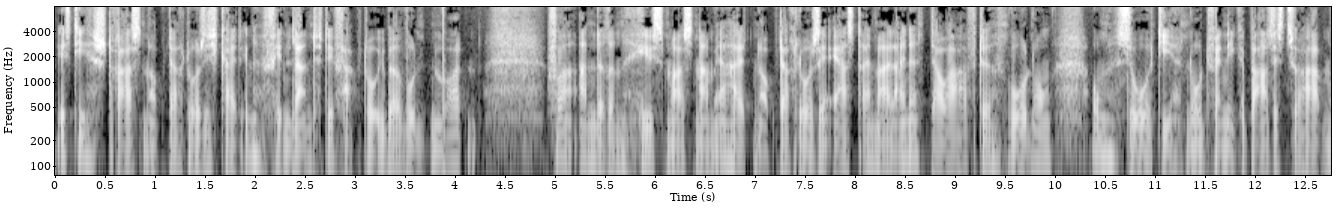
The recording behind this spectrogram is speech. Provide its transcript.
ist die Straßenobdachlosigkeit in Finnland de facto überwunden worden. Vor anderen Hilfsmaßnahmen erhalten Obdachlose erst einmal eine dauerhafte Wohnung, um so die notwendige Basis zu haben,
